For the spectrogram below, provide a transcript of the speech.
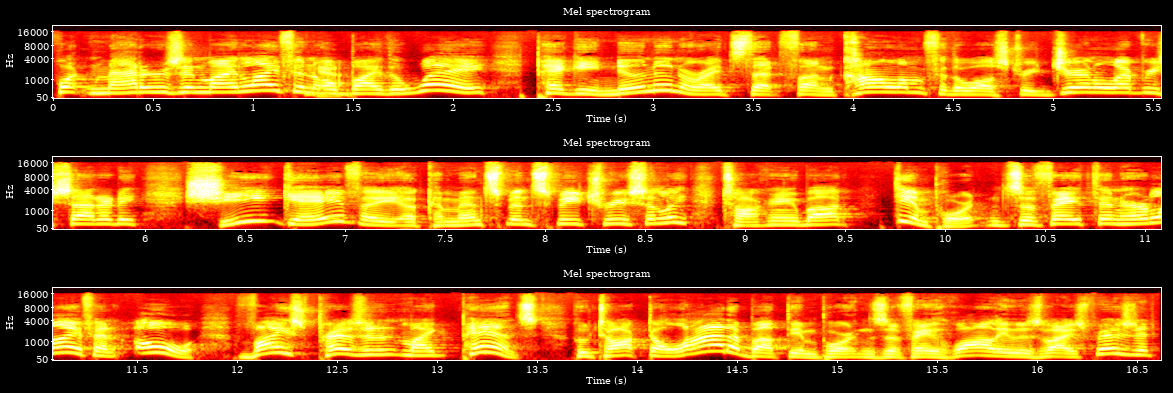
what matters in my life. And oh, by the way, Peggy Noonan, who writes that fun column for the Wall Street Journal every Saturday, she gave a, a commencement speech recently talking about the importance of faith in her life. And oh, Vice President Mike Pence, who talked a lot about the importance of faith while he was vice president,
